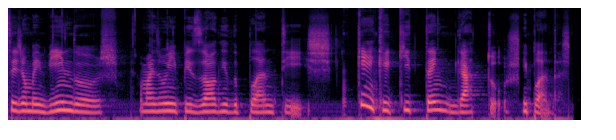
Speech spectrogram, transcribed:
sejam bem-vindos a mais um episódio de Plantis. Quem é que aqui tem gatos e plantas?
